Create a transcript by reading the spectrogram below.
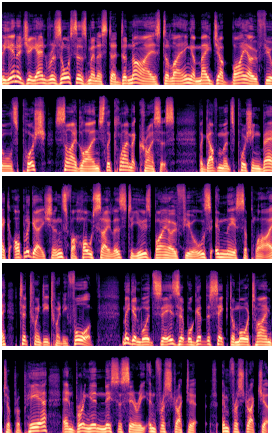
The Energy and Resources Minister denies delaying a major biofuels push sidelines the climate crisis. The government's pushing back obligations for wholesalers to use biofuels in their supply to 2024. Megan Wood says it will give the sector more time to prepare and bring in necessary infrastructure infrastructure.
